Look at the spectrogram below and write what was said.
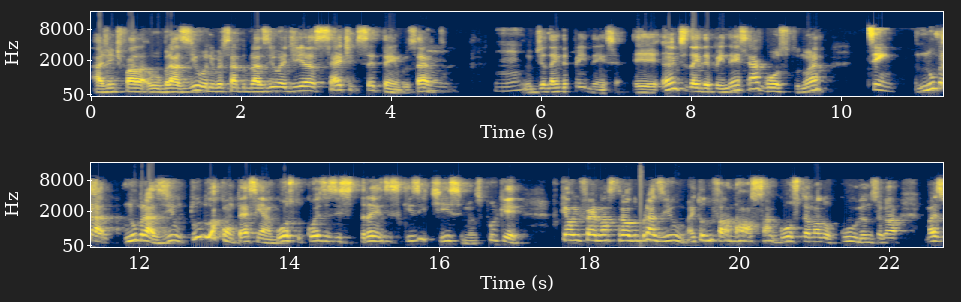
A gente fala, o Brasil, o aniversário do Brasil é dia 7 de setembro, certo? Hum. Hum. dia da independência. E antes da independência é agosto, não é? Sim. No, Bra no Brasil, tudo acontece em agosto, coisas estranhas, esquisitíssimas. Por quê? Porque é o inferno astral do Brasil. Aí todo mundo fala, nossa, agosto é uma loucura, não sei o que lá. Mas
